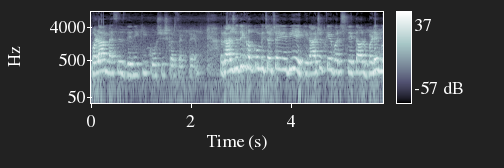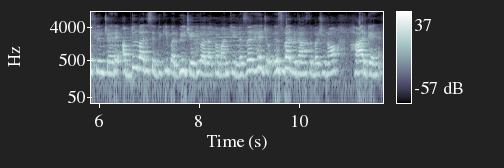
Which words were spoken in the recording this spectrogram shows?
बड़ा मैसेज देने की कोशिश कर सकते हैं। राजनीतिक हल्कों में चर्चा ये भी है कि राजद के वरिष्ठ नेता और बड़े मुस्लिम चेहरे अब्दुल बारी सिद्दीकी पर भी जेडीयू आला कमान की नज़र है, जो इस बार विधानसभा चुनाव हार गए हैं।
